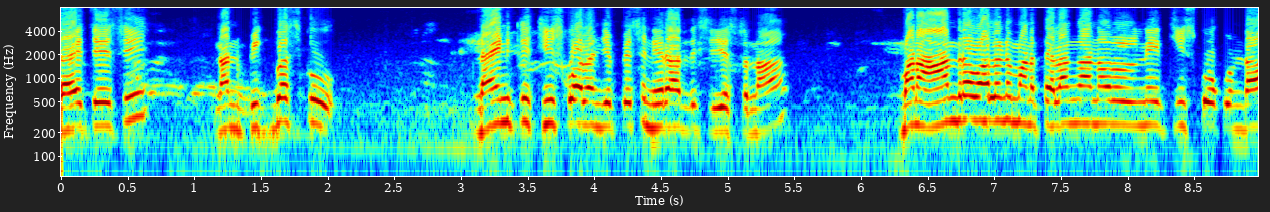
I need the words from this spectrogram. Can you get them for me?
దయచేసి నన్ను బిగ్ బాస్కు నైన్కి తీసుకోవాలని చెప్పేసి నిరాదీక్ష చేస్తున్నా. మన ఆంధ్ర వాళ్ళని మన తెలంగాణ వాళ్ళని తీసుకోకుండా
